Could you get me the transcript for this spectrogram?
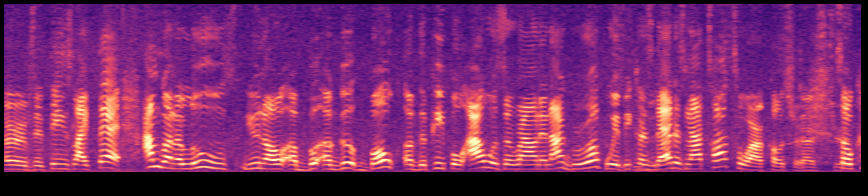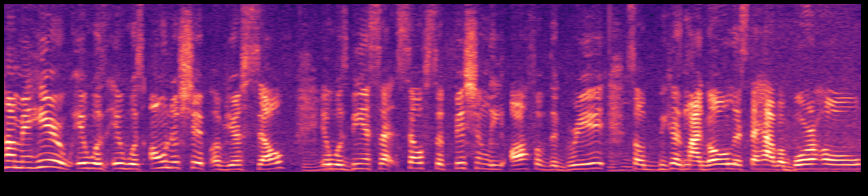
herbs and things like that, I'm gonna lose, you know, a, a good bulk of the people I was around and I grew up with because mm-hmm. that is not taught to our culture. That's true. So coming here, it was it was ownership of yourself. It mm-hmm. was being self-sufficiently off of the grid. Mm-hmm. So because my goal is to have a borehole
